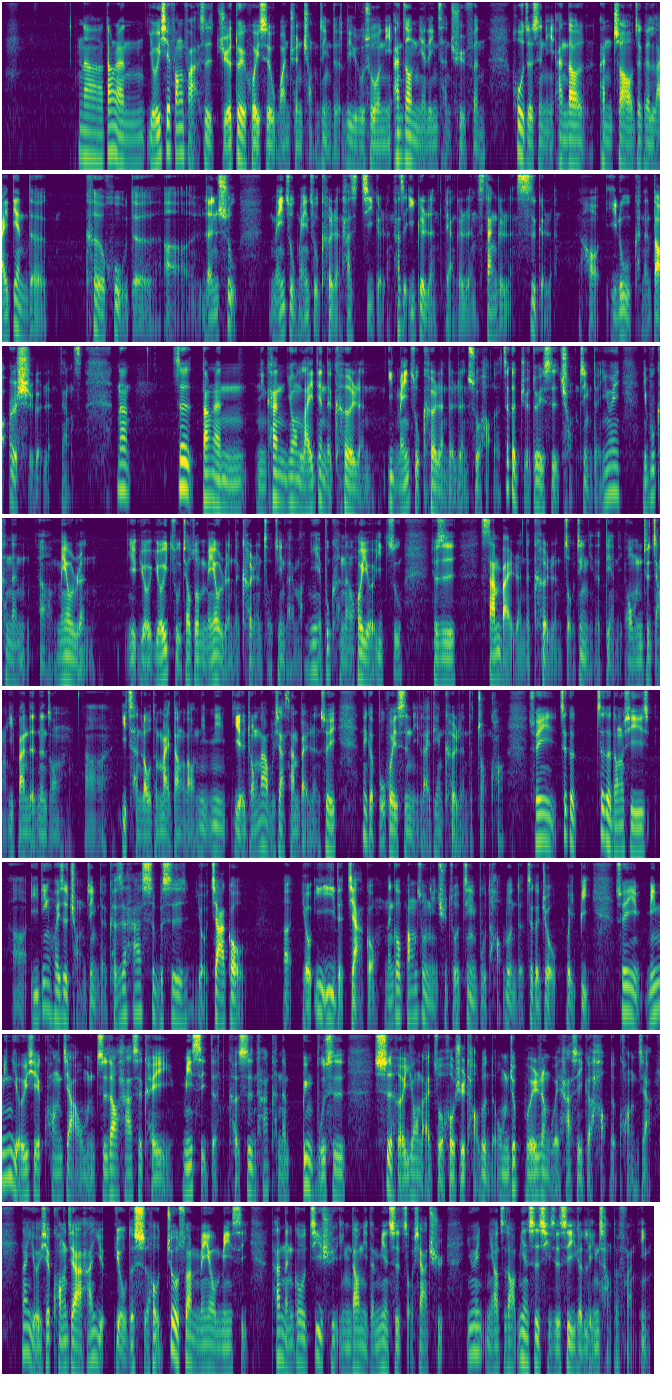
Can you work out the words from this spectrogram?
那当然有一些方法是绝对会是完全穷尽的，例如说你按照年龄层区分，或者是你按照按照这个来电的客户的呃人数，每组每组客人他是几个人？他是一个人、两个人、三个人、四个人，然后一路可能到二十个人这样子。那这当然你看用来电的客人一每组客人的人数好了，这个绝对是穷尽的，因为你不可能啊、没有人。有有有一组叫做没有人的客人走进来嘛，你也不可能会有一组就是三百人的客人走进你的店里。我们就讲一般的那种啊、一层楼的麦当劳，你你也容纳不下三百人，所以那个不会是你来电客人的状况。所以这个这个东西啊、呃，一定会是穷尽的。可是它是不是有架构？呃，有意义的架构能够帮助你去做进一步讨论的，这个就未必。所以明明有一些框架，我们知道它是可以 miss 的，可是它可能并不是适合用来做后续讨论的，我们就不会认为它是一个好的框架。那有一些框架，它有有的时候就算没有 miss，它能够继续引导你的面试走下去，因为你要知道，面试其实是一个临场的反应。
